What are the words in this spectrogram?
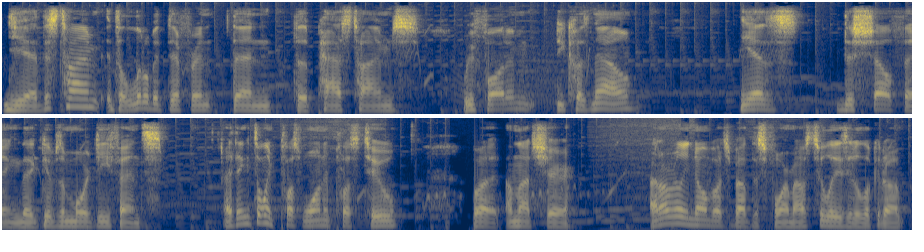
yeah, this time it's a little bit different than the past times we fought him because now he has this shell thing that gives him more defense. I think it's only plus one or plus two, but I'm not sure. I don't really know much about this form. I was too lazy to look it up.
